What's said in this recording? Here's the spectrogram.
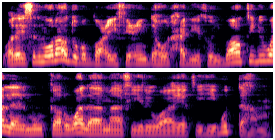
وليس المراد بالضعيف عنده الحديث الباطل ولا المنكر ولا ما في روايته متهم.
